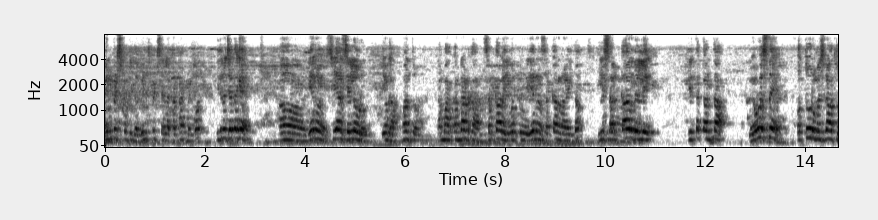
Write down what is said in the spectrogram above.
ಬೆನಿಫಿಟ್ಸ್ ಕೊಟ್ಟಿದ್ದ ಬೆನಿಫಿಟ್ಸ್ ಎಲ್ಲ ಕಟ್ ಆಗಬೇಕು ಇದರ ಜೊತೆಗೆ ಏನು ಸಿ ಆರ್ ಸೆಲ್ ಅವರು, ಇವಾಗ ಬಂತು. ನಮ್ಮ ಕರ್ನಾಟಕ ಸರ್ಕಾರ ಇವತ್ತು ಏನು ಸರ್ಕಾರ ಆಯಿತು ಈ ಸರ್ಕಾರದಲ್ಲಿ ಇರ್ತಕ್ಕಂಥ ವ್ಯವಸ್ಥೆ ಕೊತ್ತೂರು ಮಂಜುನಾಥ್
